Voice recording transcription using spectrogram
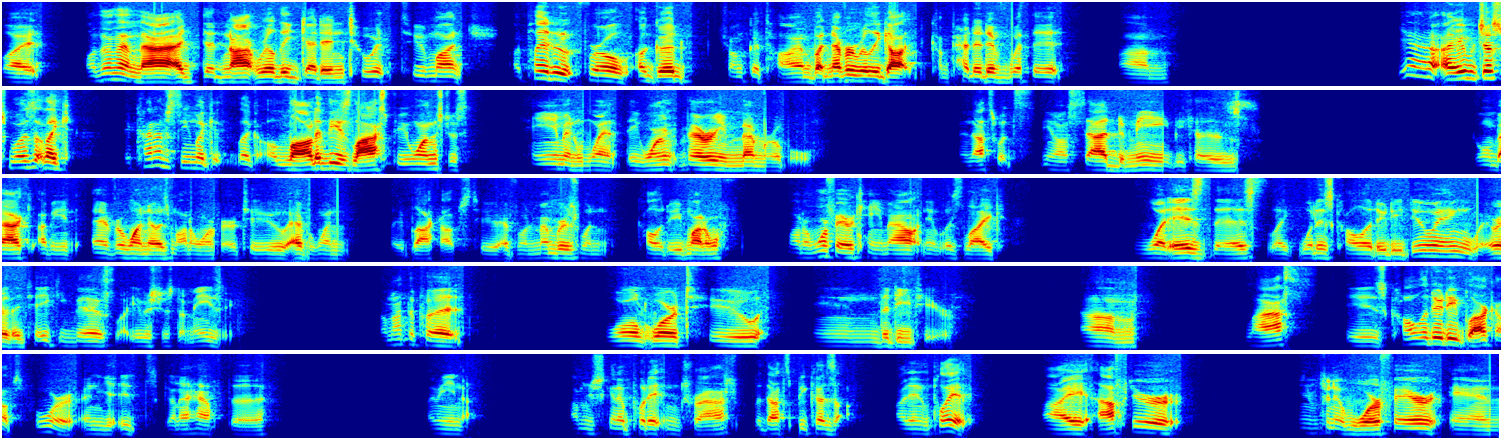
but other than that, I did not really get into it too much. I played it for a, a good chunk of time, but never really got competitive with it. Um, yeah, I just wasn't like. It kind of seemed like it, like a lot of these last few ones just came and went. They weren't very memorable, and that's what's you know sad to me because going back, I mean, everyone knows Modern Warfare 2. Everyone played Black Ops 2. Everyone remembers when Call of Duty Modern, Modern Warfare came out, and it was like, what is this? Like, what is Call of Duty doing? Where are they taking this? Like, it was just amazing. I'm going to put World War II in the D tier. Um, last is Call of Duty Black Ops 4, and it's going to have to. I mean, I'm just going to put it in trash, but that's because I didn't play it. I after Infinite Warfare and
